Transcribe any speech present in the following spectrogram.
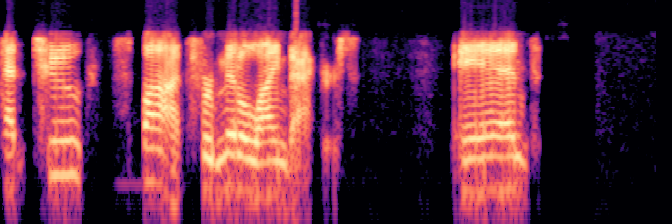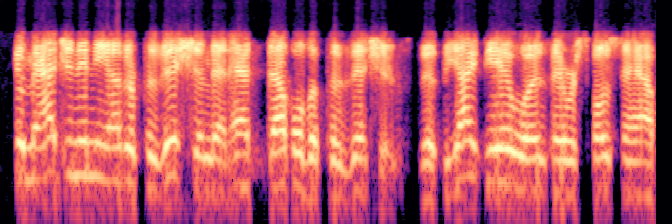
had two spots for middle linebackers. And imagine any other position that had double the positions. The, the idea was they were supposed to have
